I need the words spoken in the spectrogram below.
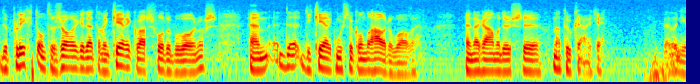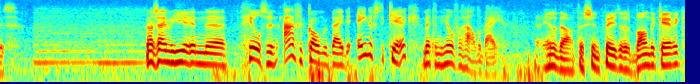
de plicht om te zorgen dat er een kerk was voor de bewoners. En de, die kerk moest ook onderhouden worden. En daar gaan we dus uh, naartoe kijken. Ik ben benieuwd. Nou zijn we hier in uh, Geelse aangekomen bij de enigste kerk met een heel verhaal erbij. Ja, inderdaad, de Sint-Petrus Bandenkerk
